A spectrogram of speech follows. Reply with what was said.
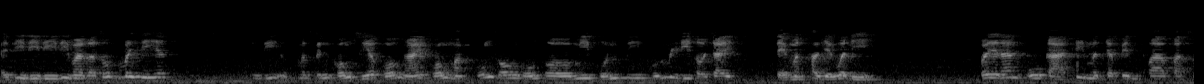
ไอ้ที่ดีๆที่มากระทบไม่ดีอะดีมันเป็นของเสียของหายของหมักของทองของต่อมีผลมีผลไม่ดีต่อใจ แต่มันเข้าใจว่าดี เพราะฉะนั้นโอกาสที่มันจะเป็นปาปัส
